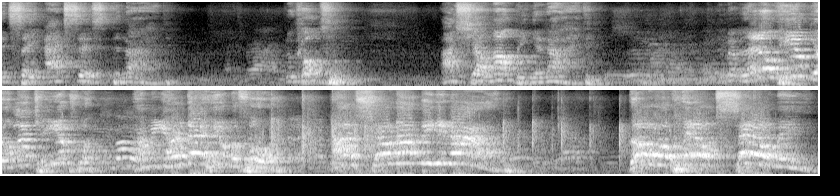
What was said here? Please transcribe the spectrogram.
and say access denied. Because I shall not be denied. Remember that old hymn? Y'all like hymns? How many heard that hymn before? I shall not be denied. Though hell sell me,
